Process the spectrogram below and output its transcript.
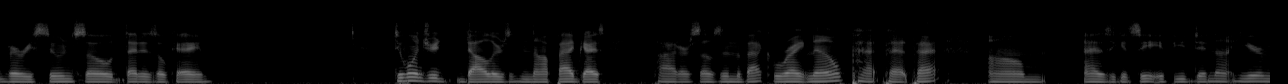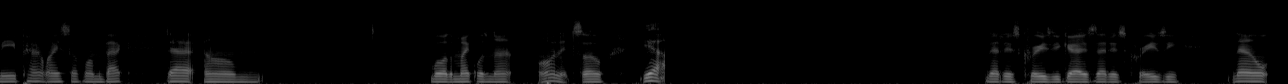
very soon, so that is okay. $200, not bad, guys. Pat ourselves in the back right now. Pat, pat, pat. Um, as you can see, if you did not hear me pat myself on the back, that, um, well, the mic was not on it. So, yeah. That is crazy, guys. That is crazy. Now,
